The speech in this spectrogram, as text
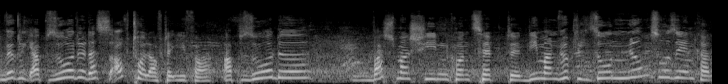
wirklich absurde, das ist auch toll auf der IFA, absurde Waschmaschinenkonzepte, die man wirklich so nirgendwo sehen kann.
